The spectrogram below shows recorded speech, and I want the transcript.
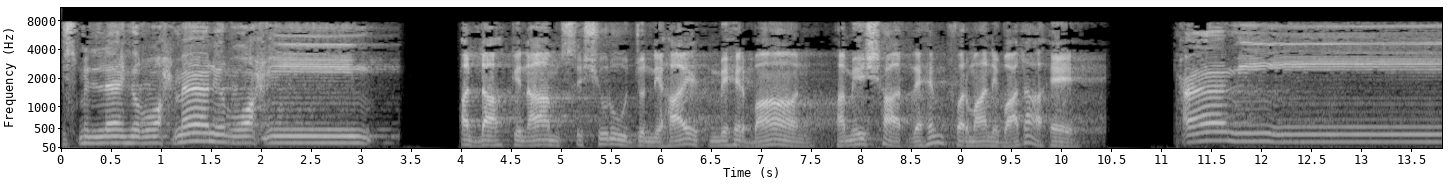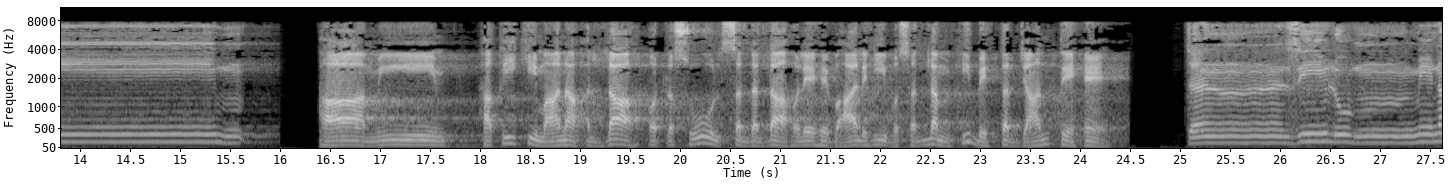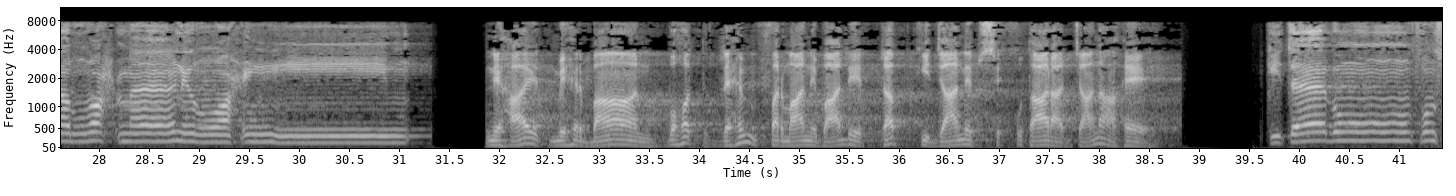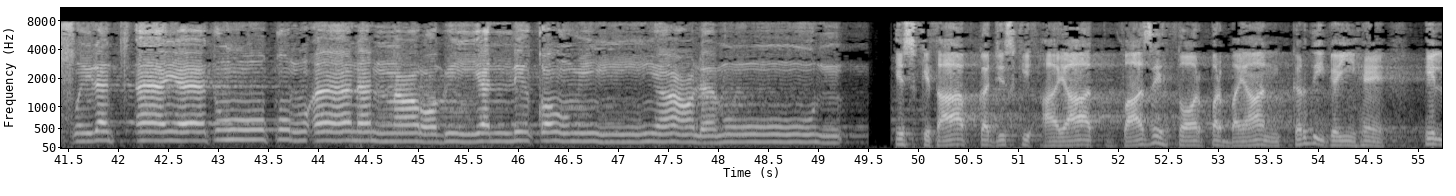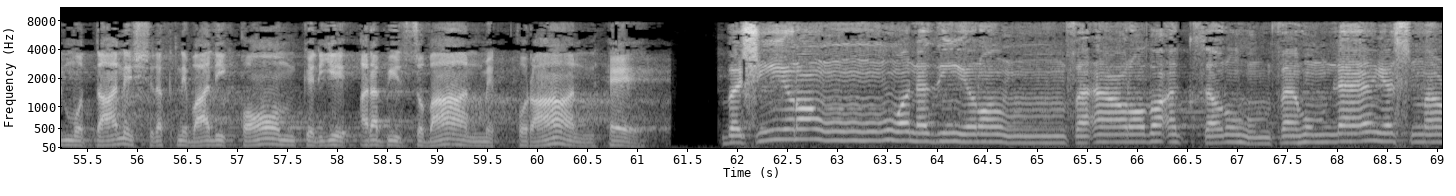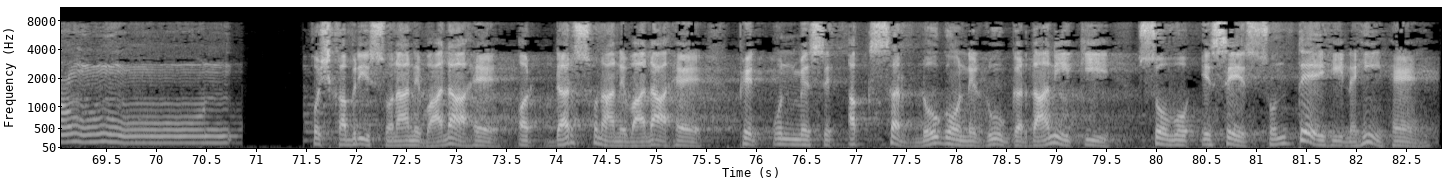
بسم اللہ الرحمن الرحیم۔ اللہ کے نام سے شروع جو نہایت مہربان ہمیشہ رحم فرمانے والا ہے۔ حامیم۔ حامیم حقیقی معنی اللہ اور رسول صلی اللہ علیہ وآلہ وسلم ہی بہتر جانتے ہیں۔ تنزیل من الرحمن الرحیم نہایت مہربان بہت رحم فرمانے والے رب کی جانب سے اتارا جانا ہے۔ کتاب فصلت آیاته قرآنا عربیا لقوم يعلمون اس کتاب کا جس کی آیات واضح طور پر بیان کر دی گئی ہیں علم و دانش رکھنے والی قوم کے لیے عربی زبان میں قرآن ہے۔ بشيرا ونذيرا فأعرض أكثرهم فهم لا يسمعون۔ خوشخبری سنانے والا ہے اور ڈر سنانے والا ہے۔ پھر ان میں سے اکثر لوگوں نے روح گردانی کی سو وہ اسے سنتے ہی نہیں ہیں۔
